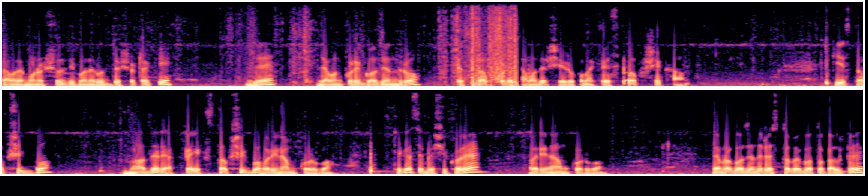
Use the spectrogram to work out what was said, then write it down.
আমাদের মনুষ্য জীবনের উদ্দেশ্যটা কি? যে যেমন করে গজেন্দ্র স্তব করেছে, আমাদের সেরকম একটা স্তব শেখা। কি স্তব শিখব? আমাদের একটাই স্তব শিখব, হরিনাম করব। ঠিক আছে? বেশি করে হরিনাম করব। আমরা গজেন্দ্রের স্তবে গতকালকে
